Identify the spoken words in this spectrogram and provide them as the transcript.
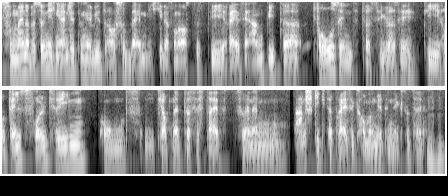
Von meiner persönlichen Einschätzung her wird es auch so bleiben. Ich gehe davon aus, dass die Reiseanbieter froh sind, dass sie quasi die Hotels voll kriegen. Und ich glaube nicht, dass es da jetzt zu einem Anstieg der Preise kommen wird in nächster Zeit. Mhm.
